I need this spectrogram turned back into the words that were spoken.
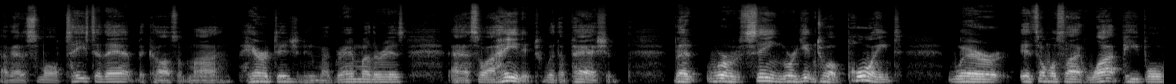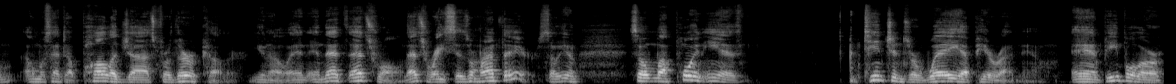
I've had a small taste of that because of my heritage and who my grandmother is. Uh, so I hate it with a passion. But we're seeing, we're getting to a point where it's almost like white people almost have to apologize for their color, you know, and, and that, that's wrong. That's racism right there. So, you know, so my point is tensions are way up here right now. And people are,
